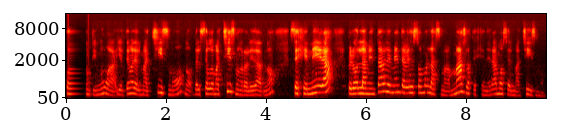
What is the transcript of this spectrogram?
continúa y el tema del machismo, no, del pseudomachismo en realidad, ¿no? Se genera, pero lamentablemente a veces somos las mamás las que generamos el machismo.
